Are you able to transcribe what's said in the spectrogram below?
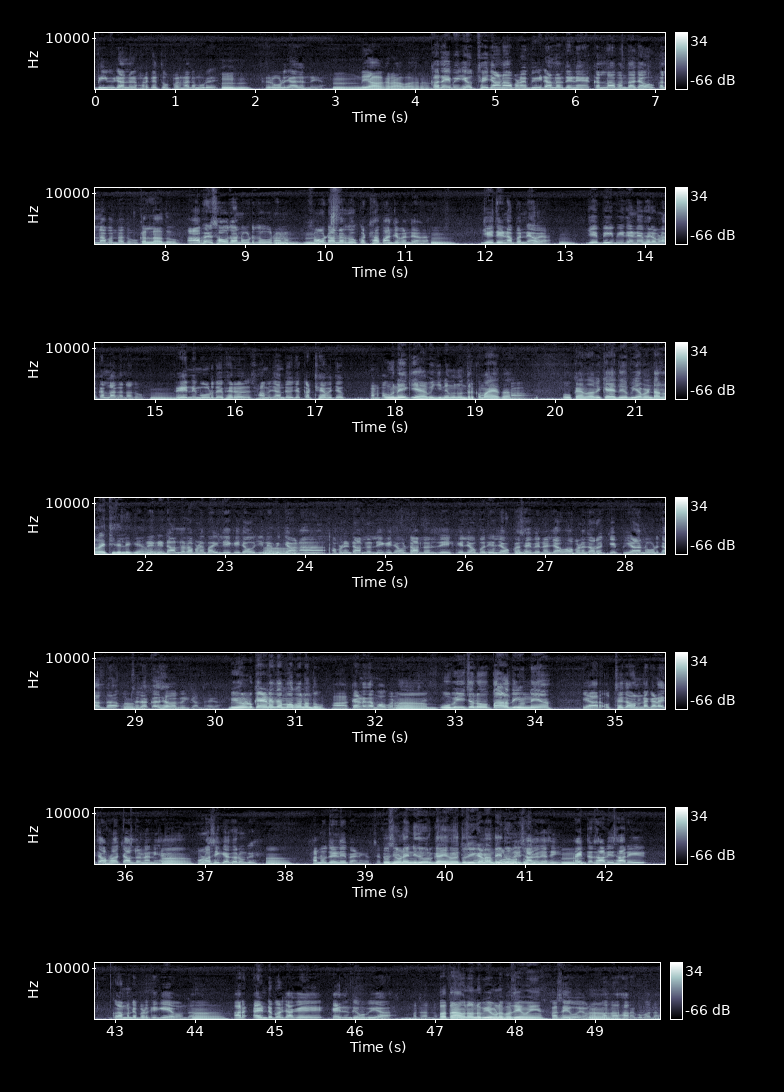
20 ਡਾਲਰ ਫੜ ਕੇ ਤੁਰ ਪੈਂਦਾ ਨਾ ਮੂਰੇ ਹੂੰ ਹੂੰ। ਫਿਰ ਉਹ ਦਿੰਦੇ ਆ। ਹੂੰ ਵੀ ਆ ਖਰਾਬ ਆ ਖਰਾਬ। ਕਦੇ ਵੀ ਜੇ ਉੱਥੇ ਜਾਣਾ ਆਪਣੇ 20 ਡਾਲਰ ਦੇਣੇ ਕੱਲਾ ਬੰਦਾ ਜਾਓ ਕੱਲਾ ਬੰਦਾ ਦੋ। ਕੱਲਾ ਦੋ। ਆ ਫਿਰ 100 ਦਾ ਨੋਟ ਦੋ ਉਹਨਾਂ ਨੂੰ। 100 ਡਾਲਰ ਦੋ ਇਕੱਠਾ ਪੰਜ ਬੰਦਿਆਂ ਦਾ। ਹੂੰ। ਜੇ ਦੇਣਾ ਬੰਨਿਆ ਹੋਇਆ। ਜੇ 20 20 ਦੇਣੇ ਫਿਰ ਆਪਣਾ ਕੱਲਾ ਕੱਲਾ ਦੋ। ਫੇਰ ਨਹੀਂ ਮੋੜਦੇ ਫਿਰ ਸਮਝ ਜਾਂਦੇ ਹੋ ਜੇ ਇਕੱਠਿਆਂ ਵਿੱਚ ਕਣਦਾ ਉਹਨੇ ਕਿਹਾ ਵੀ ਜਿਹਨੇ ਮੈਨੂੰ ਅੰਦਰ ਘੁਮਾਇਆ ਤਾਂ। ਹਾਂ। ਉਹ ਕਹਿੰਦਾ ਵੀ ਕਹਿ ਦਿਓ ਵੀ ਆਪਣੇ ਡਾਲਰ ਇੱਥੇ ਦੇ ਲੈ ਕੇ ਨਹੀਂ ਆਵਾਂ। ਨਹੀਂ ਡਾਲਰ ਆਪਣੇ ਬਾਈ ਲੈ ਕੇ ਜਾਓ ਜਿਹਨੇ ਵੀ। ਜਾਣਾ ਆਪਣੇ ਡਾਲਰ ਲੈ ਕੇ ਜਾਓ ਡਾਲਰ ਦੇਖ ਕੇ ਲਿਆਓ ਵਧੀਆ ਲਿਆਓ ਕਸੇ ਵੇ ਨਾ ਜਾਓ ਆਪਣੇ ਦੌਰ ਚੇਪੀ ਵਾਲਾ ਨੋਟ ਚੱਲਦਾ ਉੱਥੇ ਦਾ ਕਸੇ ਵਾ ਨਹੀਂ ਚੱਲਦਾ ਹੈਗਾ। ਵੀ ਉਹਨਾਂ ਨੂੰ ਕਹਿਣੇ ਦਾ ਮੌਕਾ ਨਾ ਦਿਓ ਹਾਂ ਕਹਿਣੇ ਦਾ ਮੌਕਾ ਨਾ ਹਾਂ ਉਹ ਵੀ ਚਲੋ ਭਾਲਦੇ ਹੁੰਨੇ ਆ। ਯਾਰ ਉੱਥੇ ਤਾਂ ਉਹਨਾਂ ਨੇ ਕਹਿਣਾ ਚੌੜਾ ਚੱਲਣਾ ਨਹੀਂ ਹੈਗਾ। ਹੁਣ ਅਸੀਂ ਕੀ ਕਰੂੰਗੇ? ਹਾਂ। ਸਾਨੂੰ ਦੇਣੇ ਪੈਣੇ ਉੱਥੇ ਤੁਸੀਂ ਹੁਣ ਇੰਨੀ ਦੂਰ ਗਏ ਹੋਏ ਤੁਸੀਂ ਕਹਿਣਾ ਦੇ ਦਿਓ ਨਹੀਂ ਸਕਦੇ ਅਸੀਂ। ਇੱਧਰ ਸਾਡੀ ਸਾਰੀ ਕੰਮ ਨਿਬੜ ਕੇ ਗਿਆ ਬੰਦਾ। ਹਾਂ। ਔਰ ਐਂਡ ਪਰ ਜਾ ਕੇ ਕਹਿ ਦਿੰਦੇ ਹੋ ਵੀ ਆ ਲਓ ਪਤਾ ਉਹਨਾਂ ਨੂੰ ਵੀ ਆਪਣੇ ਫਸੇ ਹੋਏ ਆ। ਫਸੇ ਹੋਏ ਉਹਨਾਂ ਨੂੰ ਪਤਾ ਸਾਰਾ ਕੁਝ ਪਤਾ।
